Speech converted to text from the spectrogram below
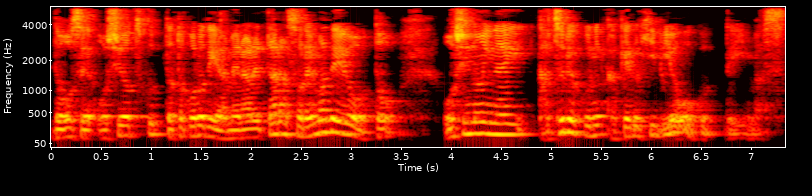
どうせ推しを作ったところで辞められたらそれまでよと、推しのいない活力に欠ける日々を送っています。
